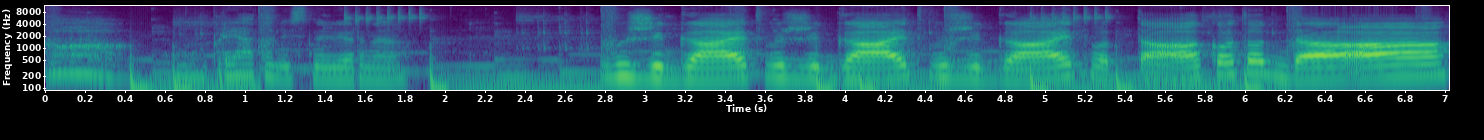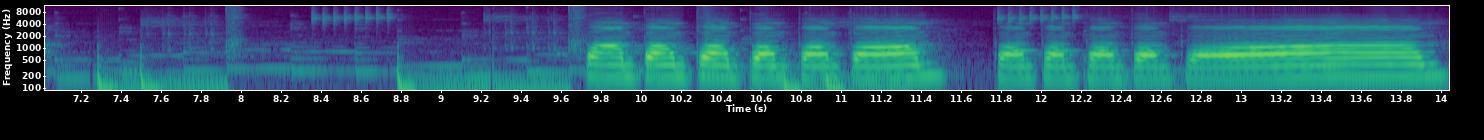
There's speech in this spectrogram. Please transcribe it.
Ну, прятались, наверное. Выжигает, выжигает, выжигает. Вот так вот, вот, да. Пам-пам-пам-пам-пам-пам. Пам-пам-пам-пам-пам.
